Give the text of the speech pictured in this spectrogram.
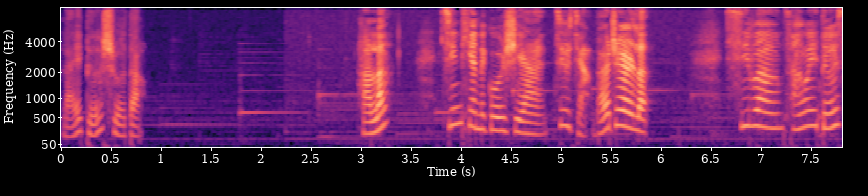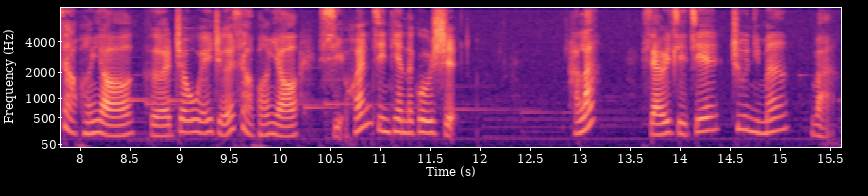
莱德说道。好了，今天的故事呀，就讲到这儿了。希望曹维德小朋友和周维哲小朋友喜欢今天的故事。好啦，小鱼姐姐祝你们晚安。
